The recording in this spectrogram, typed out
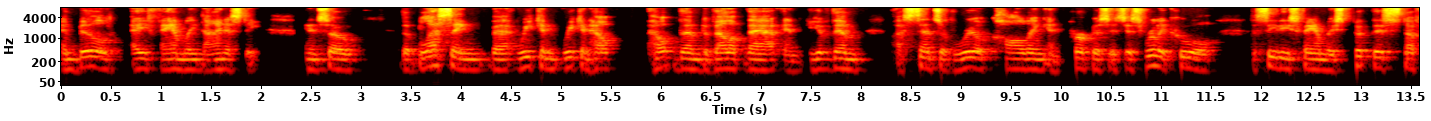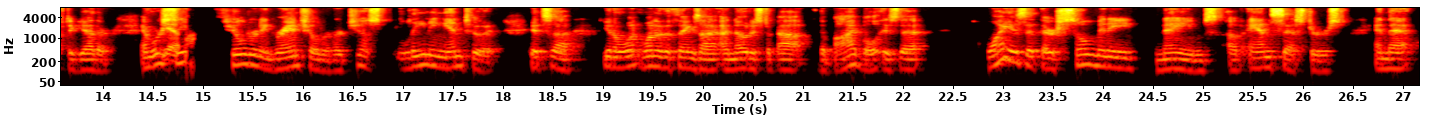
and build a family dynasty and so the blessing that we can we can help help them develop that and give them a sense of real calling and purpose. It's just really cool to see these families put this stuff together. And we're yeah. seeing children and grandchildren are just leaning into it. It's a, uh, you know, one, one of the things I, I noticed about the Bible is that why is it there's so many names of ancestors and that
